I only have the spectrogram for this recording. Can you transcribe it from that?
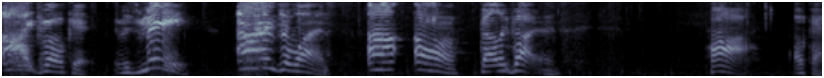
I broke it. It was me. I'm the one. Uh uh. Belly button. Ha. Okay.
